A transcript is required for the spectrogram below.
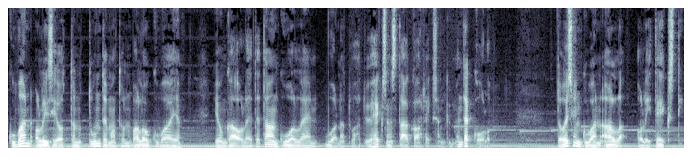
Kuvan olisi ottanut tuntematon valokuvaaja, jonka oletetaan kuolleen vuonna 1983. Toisen kuvan alla oli teksti.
